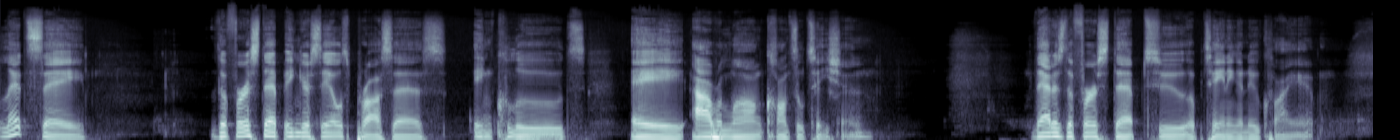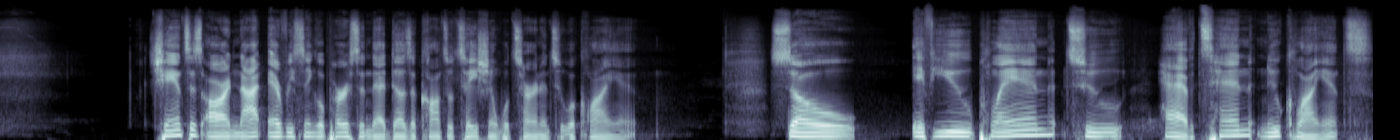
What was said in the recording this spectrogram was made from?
let's say the first step in your sales process includes a hour long consultation. That is the first step to obtaining a new client. Chances are not every single person that does a consultation will turn into a client. So, if you plan to have 10 new clients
